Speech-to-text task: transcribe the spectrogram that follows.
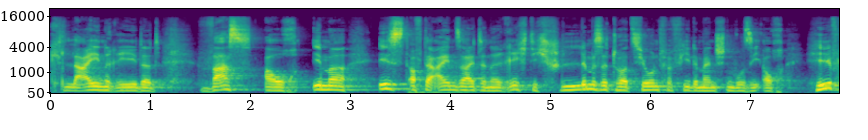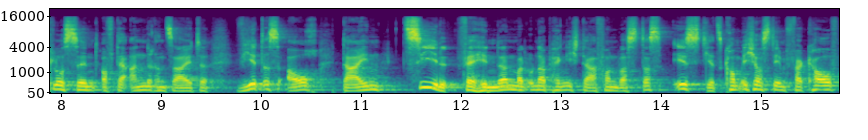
kleinredet, was auch immer, ist auf der einen Seite eine richtig schlimme Situation für viele Menschen, wo sie auch hilflos sind. Auf der anderen Seite wird es auch dein Ziel verhindern, mal unabhängig davon, was das ist. Jetzt komme ich aus dem Verkauf,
